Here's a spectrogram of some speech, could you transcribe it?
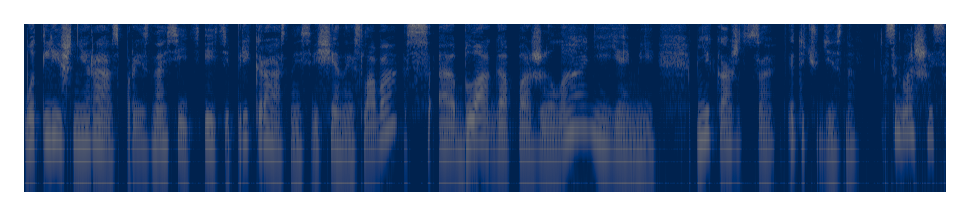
Вот лишний раз произносить эти прекрасные священные слова с э, благопожеланиями, мне кажется, это чудесно. Соглашусь.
